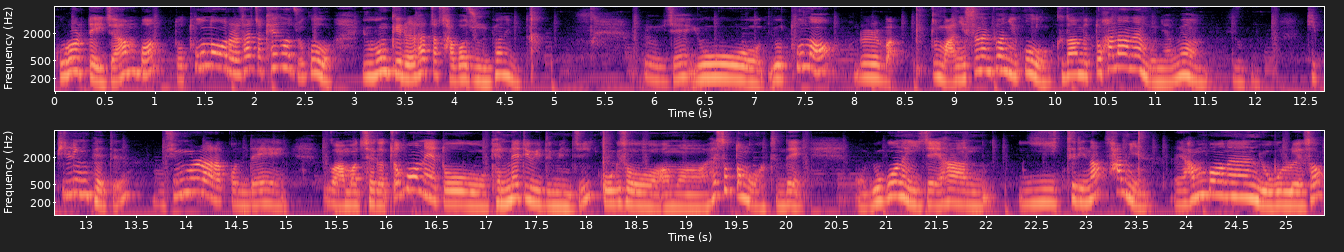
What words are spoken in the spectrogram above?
그럴 때 이제 한 번 또 토너를 살짝 해가지고 유분기를 살짝 잡아주는 편입니다. 그리고 이제 요, 요 토너를 좀 많이 쓰는 편이고 그 다음에 또 하나는 뭐냐면 요거 디필링 패드 식물나라 건데 이거 아마 제가 저번에도 get ready with me인지 거기서 아마 했었던 것 같은데 어, 요거는 이제 한 이틀이나 3일에 한 번은 요걸로 해서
